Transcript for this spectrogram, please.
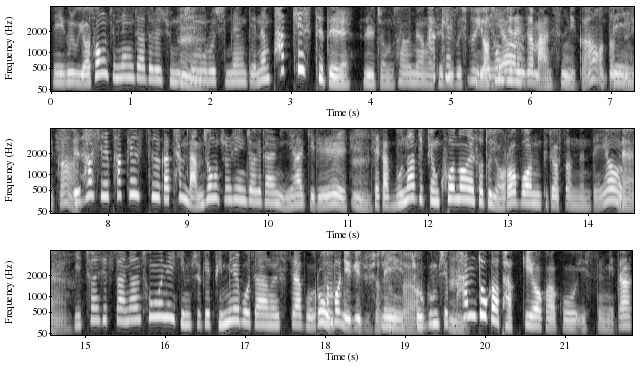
네, 그리고 여성 진행자들을 중심으로 음. 진행되는 팟캐스트들을 좀 설명을 드리고 싶은데요. 여성 진행자 많습니까? 어떻습니까? 네, 네, 사실 팟캐스트가 참 남성 중심적이라는 이야기를 음. 제가 문화비평 코너에서도 여러 번 드렸었는데요. 네. 2014년 송은이 김숙의 비밀 보장을 시작으로 한 번 얘기해 주셨었어요. 네, 조금씩 음. 판도가 바뀌어 가고 있습니다.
